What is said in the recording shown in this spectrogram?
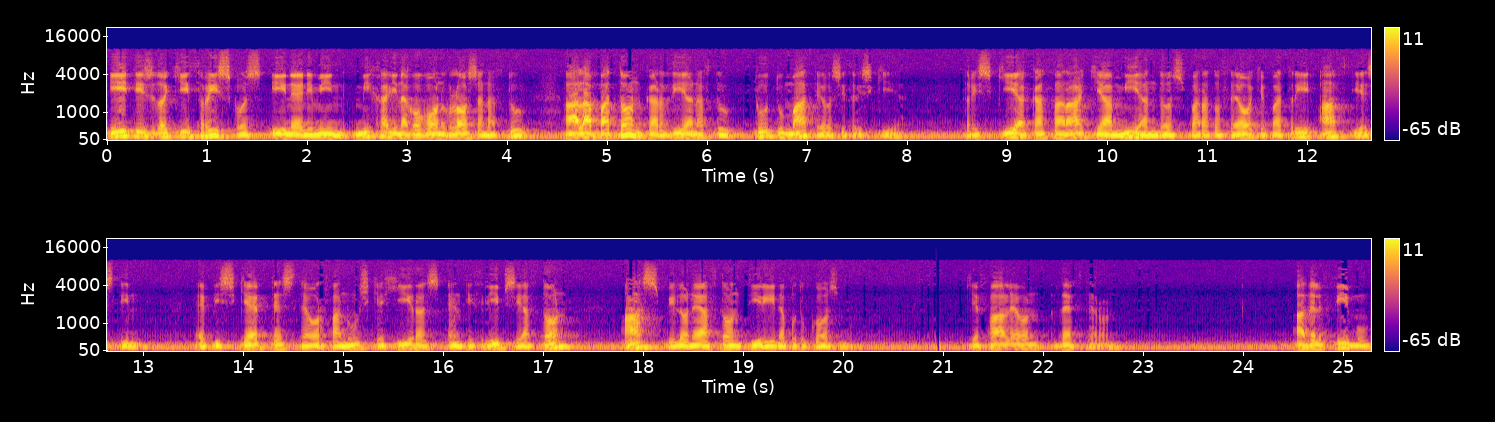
ή της δοκή θρίσκος είναι εν ημίν μη χαλιναγωγών γλώσσαν αυτού, αλλά πατών καρδίαν αυτού, τούτου μάταιος η θρησκεία. Θρησκεία καθαρά και αμίαντος παρά το Θεό και Πατρί αυτή εστίν. Επισκέπτες θεορφανούς και χείρας εν τη θλίψη αυτών, άσπηλον εαυτόν τυρήν από του κόσμου. Κεφάλαιον δεύτερον. Αδελφοί μου,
